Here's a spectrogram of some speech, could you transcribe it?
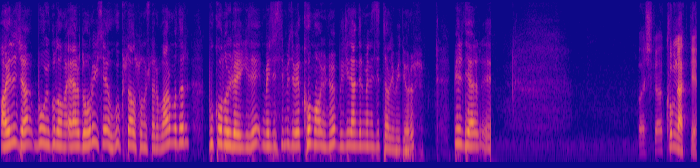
Ayrıca bu uygulama eğer doğru ise hukuksal sonuçları var mıdır? Bu konuyla ilgili meclisimizi ve kamuoyunu bilgilendirmenizi talep ediyoruz. Bir diğer e, Başka kum nakli.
